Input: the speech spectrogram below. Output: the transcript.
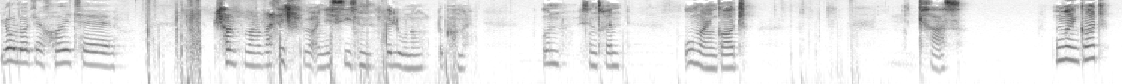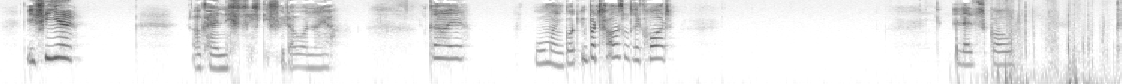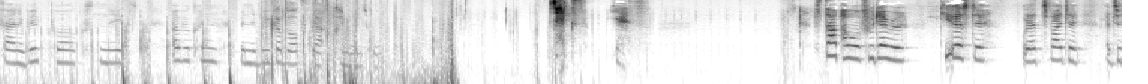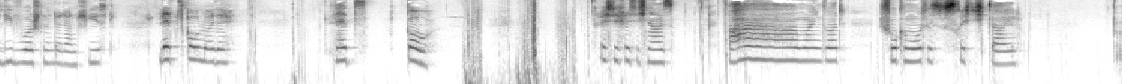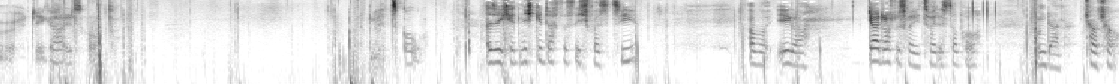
Jo Leute, heute schaut mal, was ich für eine Season-Belohnung bekomme. Und wir sind drin. Oh mein Gott. Krass. Oh mein Gott. Wie viel? Okay, nicht richtig viel, aber naja. Geil. Oh mein Gott, über 1000 Rekord. Let's go kleine Big Box, nix. Aber wir können, wenn eine Big Box, ja, können wir uns holen. Sechs! Yes! Star Power für Daryl. Die erste oder zweite, also die, wo er schneller dann schießt. Let's go, Leute. Let's go. Richtig, richtig nice. Ah, mein Gott. Schokomodus ist richtig geil. Digga, als ob. Let's go. Also ich hätte nicht gedacht, dass ich was ziehe. Aber egal. Ja, doch, das war die zweite Star Power. Und dann. Ciao, ciao.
